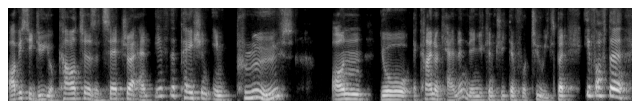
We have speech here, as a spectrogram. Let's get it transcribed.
obviously do your cultures, etc. And if the patient improves on your echinocandin, then you can treat them for two weeks. But if after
